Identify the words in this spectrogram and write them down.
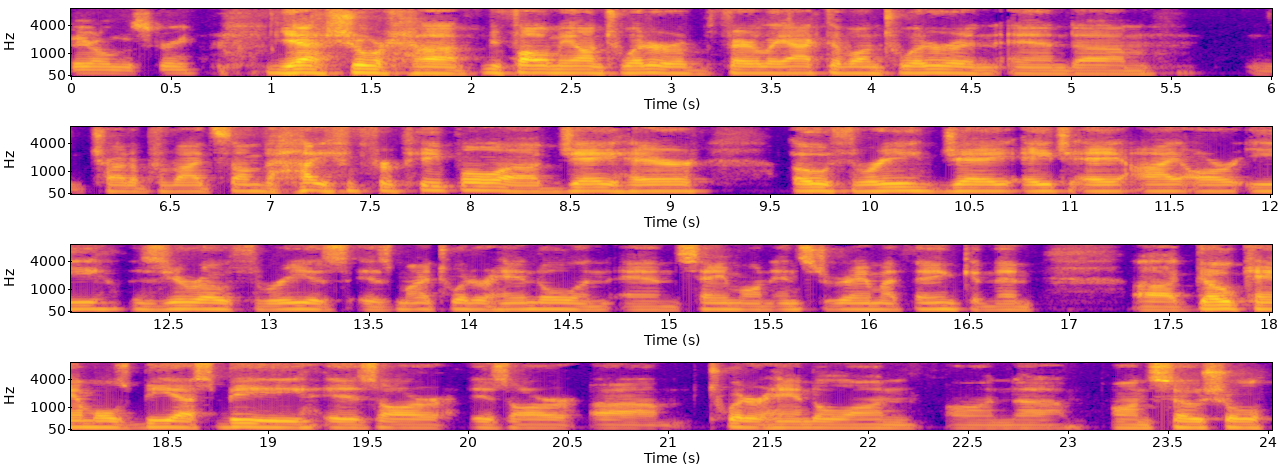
there on the screen. Yeah, sure. Uh, you follow me on Twitter. I'm fairly active on Twitter, and and um, try to provide some value for people. Uh, J Haire 03, J H A I R E 03 is, is my Twitter handle, and, and same on Instagram, I think. And then uh, Go Camels BSB is our is our um, Twitter handle on on uh, on social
